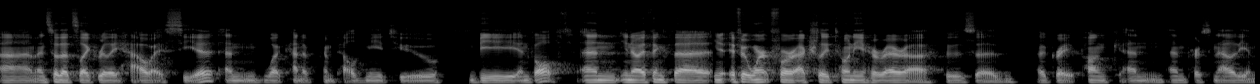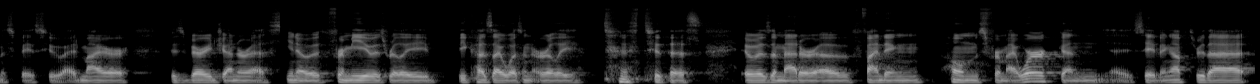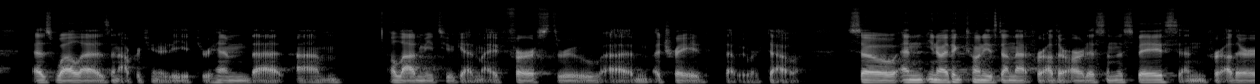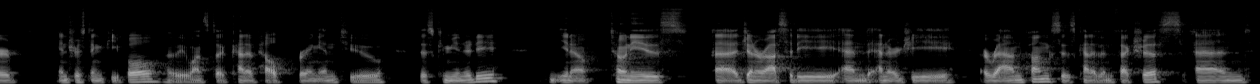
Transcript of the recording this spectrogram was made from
Um, and so that's like really how I see it and what kind of compelled me to be involved. And, you know, I think that you know, if it weren't for actually Tony Herrera, who's a, a great punk and, and personality in the space who I admire, who's very generous, you know, for me, it was really because I wasn't early to, to this. It was a matter of finding homes for my work and uh, saving up through that as well as an opportunity through him that um, allowed me to get my first through um, a trade that we worked out. So, and you know, I think Tony's done that for other artists in the space and for other interesting people who he wants to kind of help bring into this community. You know, Tony's uh, generosity and energy around punks is kind of infectious, and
